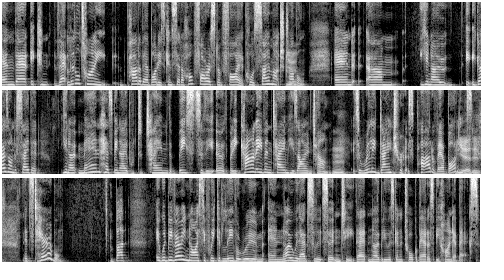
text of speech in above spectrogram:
And that it can, that little tiny part of our bodies can set a whole forest on fire, cause so much Yeah. trouble. And, um, you know, it, goes on to say that, you know, man has been able to tame the beasts of the earth, but he can't even tame his own tongue. It's a really dangerous part of our bodies. Yeah, it is. It's terrible. But it would be very nice if we could leave a room and know with absolute certainty that nobody was going to talk about us behind our backs.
